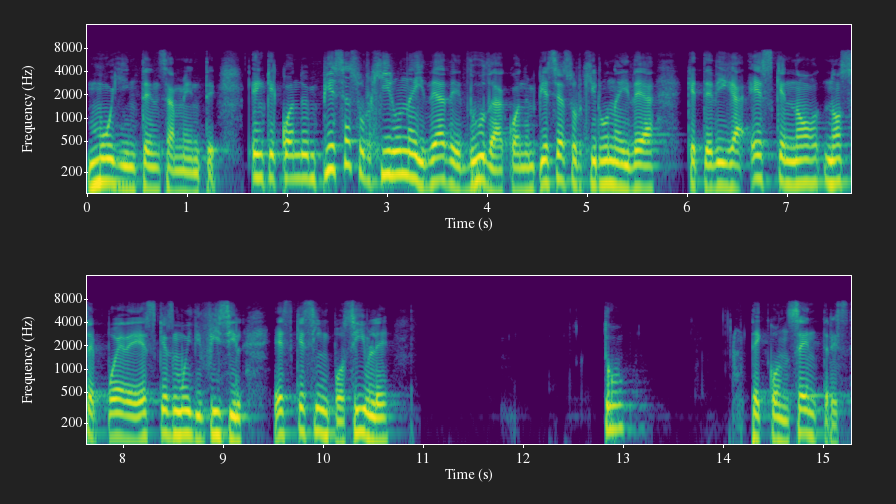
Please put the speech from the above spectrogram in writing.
muy intensamente. En que cuando empiece a surgir una idea de duda, cuando empiece a surgir una idea que te diga, es que no, no se puede, es que es muy difícil, es que es imposible, tú te concentres,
